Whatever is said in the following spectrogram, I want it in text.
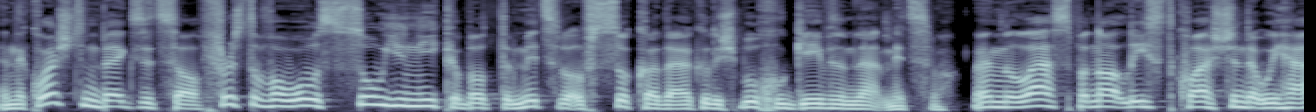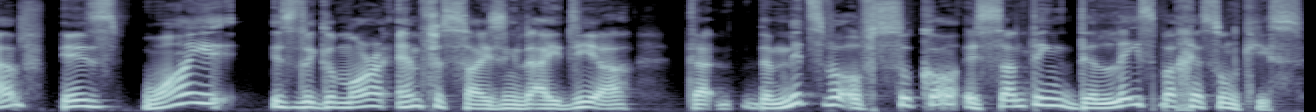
And the question begs itself. First of all, what was so unique about the mitzvah of sukkah that HaKadosh Baruch Hu gave them that mitzvah? And the last but not least question that we have is why is the Gemara emphasizing the idea that the mitzvah of sukkah is something delays b'chesun kis,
